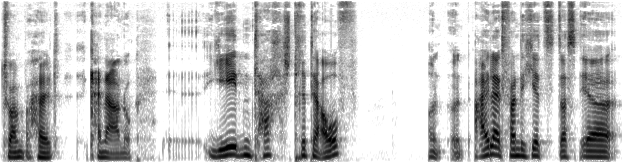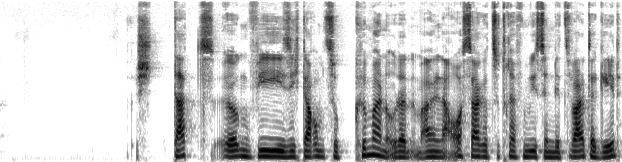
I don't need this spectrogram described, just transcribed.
Trump halt, keine Ahnung, jeden Tag stritt er auf. Und, und Highlight fand ich jetzt, dass er statt irgendwie sich darum zu kümmern oder mal eine Aussage zu treffen, wie es denn jetzt weitergeht,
